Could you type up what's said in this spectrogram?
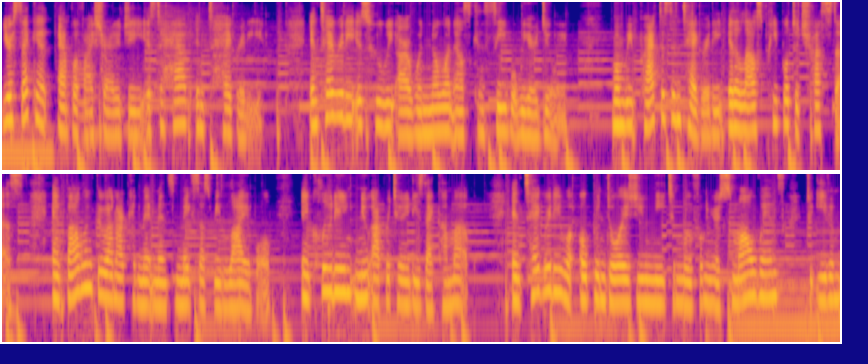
Your second amplify strategy is to have integrity. Integrity is who we are when no one else can see what we are doing. When we practice integrity, it allows people to trust us, and following through on our commitments makes us reliable, including new opportunities that come up. Integrity will open doors you need to move from your small wins to even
